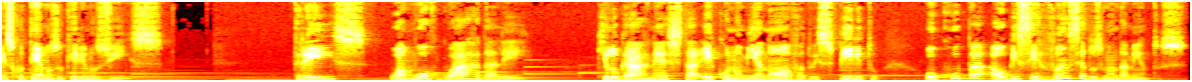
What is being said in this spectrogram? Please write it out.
Escutemos o que ele nos diz. 3. O amor guarda a lei. Que lugar nesta economia nova do espírito ocupa a observância dos mandamentos?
